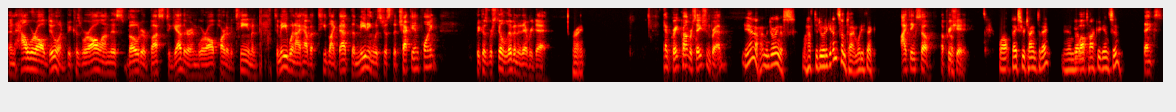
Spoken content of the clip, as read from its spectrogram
and how we're all doing because we're all on this boat or bus together and we're all part of a team. And to me, when I have a team like that, the meeting was just the check-in point because we're still living it every day. Right. Yeah, great conversation, Brad. Yeah, I'm enjoying this. We'll have to do it again sometime. What do you think? I think so. Appreciate okay. it. Well, thanks for your time today, and uh, we'll talk again soon. Thanks.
